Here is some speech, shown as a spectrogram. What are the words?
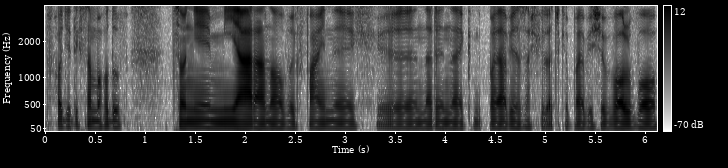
wchodzi tych samochodów co nie miara nowych, fajnych e, na rynek. Pojawia za chwileczkę, pojawi się Volvo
